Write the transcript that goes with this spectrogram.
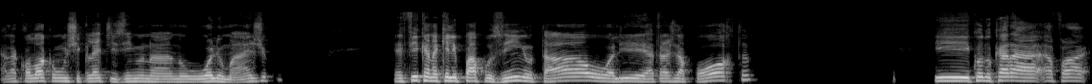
ela coloca um chicletezinho na- no olho mágico, aí fica naquele papozinho tal, ali atrás da porta. E quando o cara ela fala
